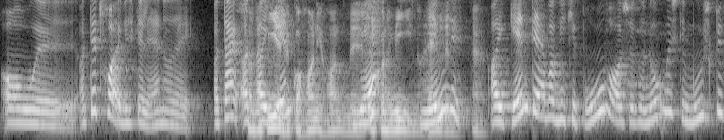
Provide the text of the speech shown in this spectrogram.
Og, øh, og det tror jeg, vi skal lære noget af. Og der, så og, værdierne og igen, går hånd i hånd med ja, økonomien og nemlig. handlen. Ja. Og igen der, hvor vi kan bruge vores økonomiske muskel,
